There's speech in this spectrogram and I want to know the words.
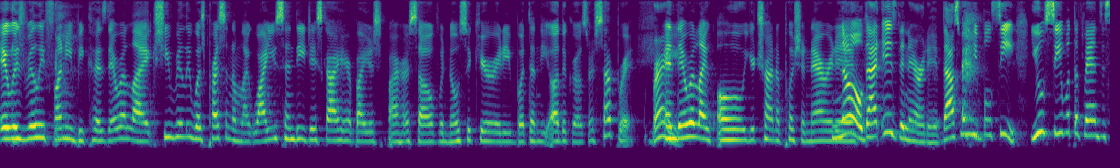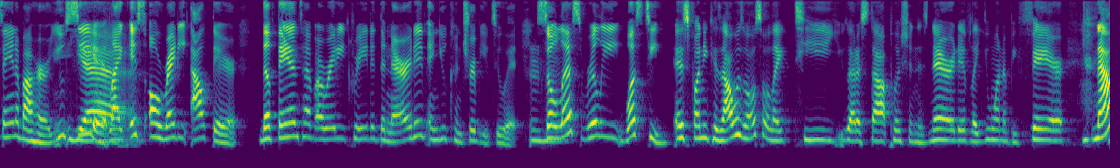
it was really funny because they were like, she really was pressing them, like, why you send DJ Sky here by your, by herself with no security, but then the other girls are separate, right. and they were like, oh, you're trying to push a narrative. No, that is the narrative. That's what people see. You see what the fans are saying about her. You see Yeah. it. Like it's already out there. The fans have already created the narrative and you contribute to it. So Mhm. let's really what's T? it's funny because I was also like, T, you got to stop pushing this narrative. Like, you want to be fair. Now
